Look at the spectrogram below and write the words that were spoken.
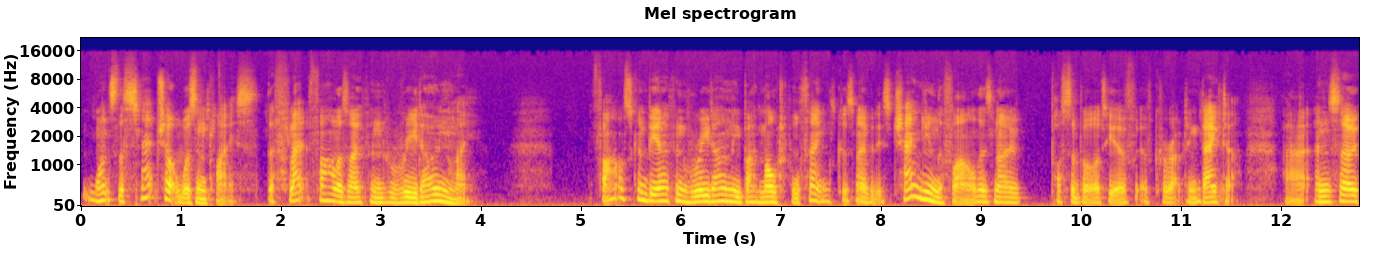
Once the snapshot was in place, the flat file is opened read-only. Files can be opened read-only by multiple things because nobody's changing the file, there's no possibility of, of corrupting data. Uh, and so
